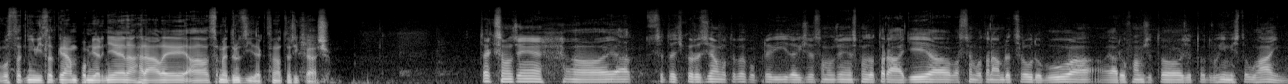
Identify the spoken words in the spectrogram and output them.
V ostatní výsledky nám poměrně nahráli a jsme druzí, tak co na to říkáš? Tak samozřejmě, já se teď dozvívám o tebe poprvé, takže samozřejmě jsme za to rádi a vlastně o to nám jde celou dobu a, já doufám, že to, že to druhé místo uhájíme.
